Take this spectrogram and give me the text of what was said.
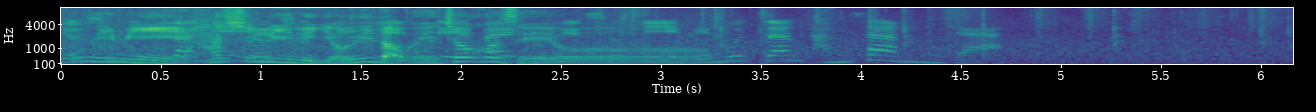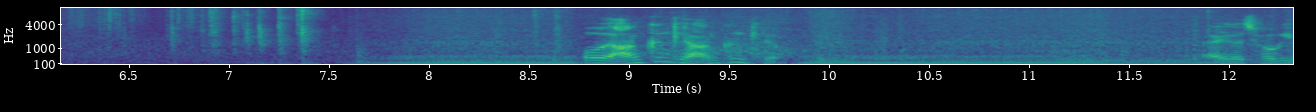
여신님방의 하실 일을 여기다 왜 적으세요? 메모장 감사합니다. 어 안 끊겨 안 끊겨 아 이거 저기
